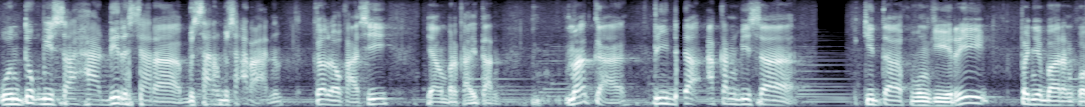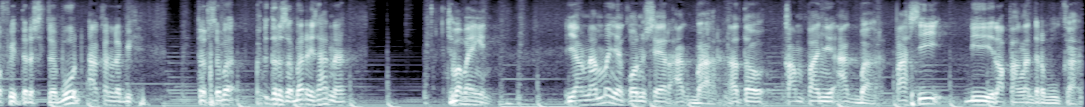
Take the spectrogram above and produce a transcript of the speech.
untuk bisa hadir secara besar-besaran ke lokasi yang berkaitan. Maka tidak akan bisa kita pungkiri penyebaran COVID tersebut akan lebih tersebar tersebar di sana. Coba bayangin, yang namanya konser akbar atau kampanye akbar pasti di lapangan terbuka.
